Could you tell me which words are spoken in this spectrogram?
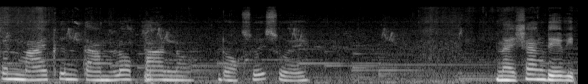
ต้นไม้ขึ้นตามรอบบ้านเรา ดอกสวยๆ นายช่างเดวิด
